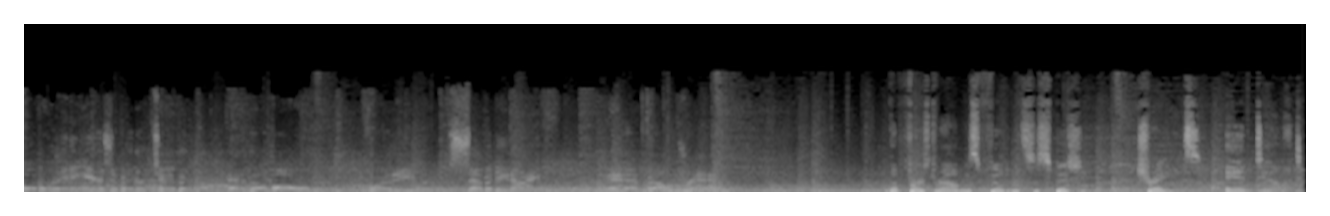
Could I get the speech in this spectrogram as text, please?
Over 80 years of entertainment and the home for the 79th NFL Draft. The first round was filled with suspicion, trades, and talent.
